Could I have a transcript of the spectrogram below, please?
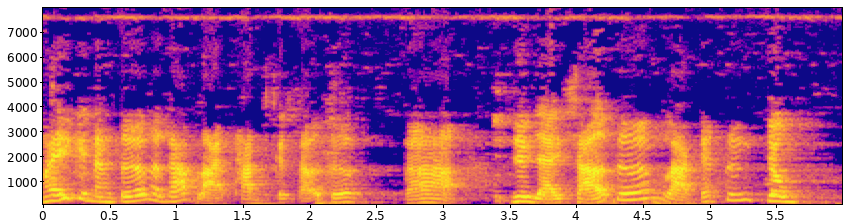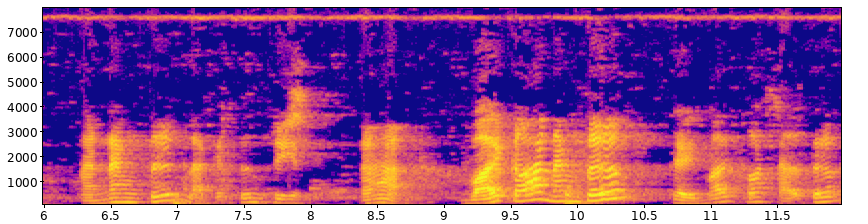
Mấy cái năng tướng nó ráp lại thành cái sở tướng. Đó như vậy sở tướng là cái tướng chung, mà năng tướng là cái tướng riêng. Đó bởi có năng tướng thì mới có sở tướng.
